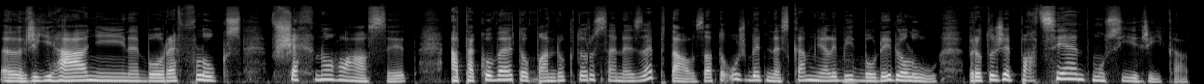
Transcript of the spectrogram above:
eh, říhání nebo reflux, všechno hlásit a takové to pan doktor se nezeptal, za to už by dneska měly být body dolů, protože pacient musí říkat.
